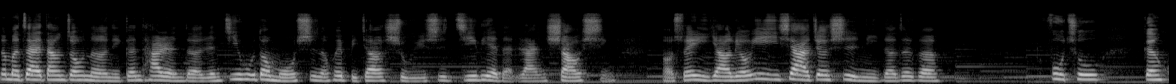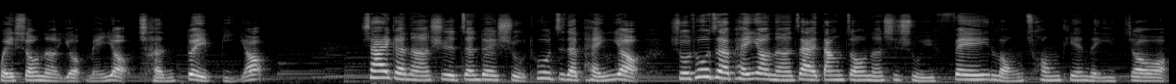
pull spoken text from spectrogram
那么在当中呢，你跟他人的人际互动模式呢，会比较属于是激烈的燃烧型哦，所以要留意一下，就是你的这个付出跟回收呢有没有成对比哦。下一个呢是针对属兔子的朋友，属兔子的朋友呢在当中呢是属于飞龙冲天的一周哦，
